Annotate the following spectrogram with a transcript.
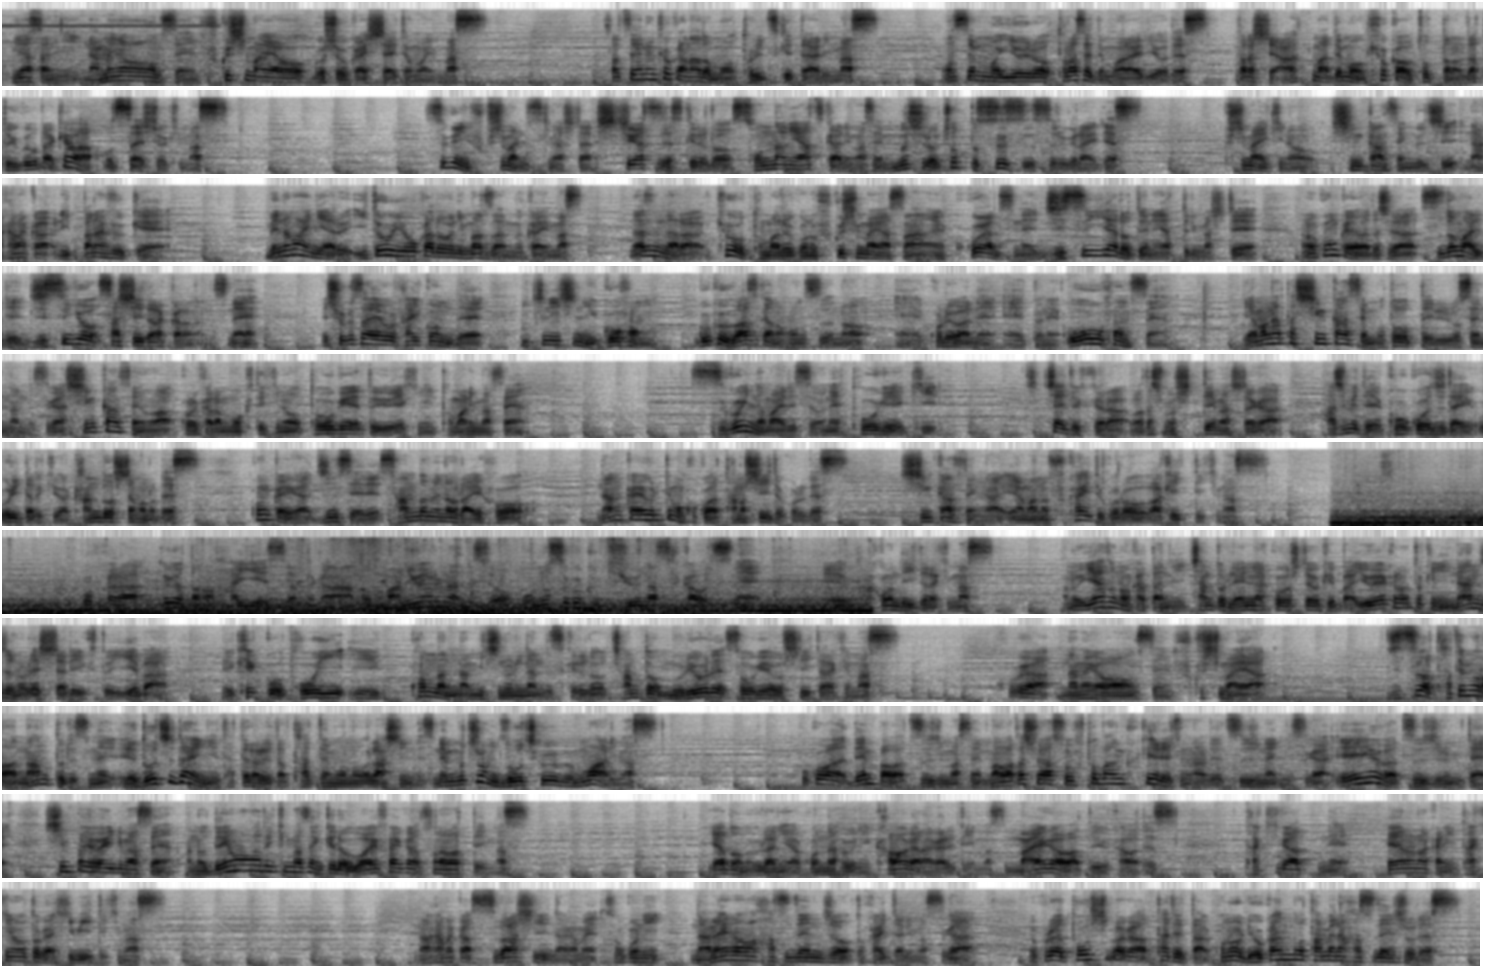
皆さんに滑川温泉福島屋をご紹介したいと思います。撮影の許可なども取り付けてあります。温泉もいろいろ取らせてもらえるようです。ただしあくまでも許可を取ったのだということだけはお伝えしておきます。すぐに福島に着きました。7月ですけれどそんなに暑くありません。むしろちょっとスースーするぐらいです。福島駅の新幹線口なかなか立派な風景。目の前にある伊東洋華堂にまずは向かいます。なぜなら今日泊まるこの福島屋さんここがですね自炊宿というのをやっておりましてあの今回私は素泊まりで自炊をさせていただくからなんですね。食材を買い込んで1日に5本ごくわずかな本数の、えー、これはねえっ、ー、とね奥羽本線。山形新幹線も通っている路線なんですが新幹線はこれから目的の峠という駅に止まりません。すごい名前ですよね峠駅。ちっちゃい時から私も知っていましたが初めて高校時代降りた時は感動したものです。今回が人生で3度目の来訪。何回降りてもここは楽しいところです。新幹線が山の深いところを分け入っていきます。ここからトヨタのハイエースだったかな。あのマニュアルなんですよ。ものすごく急な坂をですね、えー、運んでいただきます。あの宿の方にちゃんと連絡をしておけば予約の時に何時の列車で行くといえば、えー、結構遠い困難な道のりなんですけれどちゃんと無料で送迎をしていただけます。ここが滑川温泉福島屋実は建物はなんとですね江戸時代に建てられた建物らしいんですねもちろん増築部分もありますここは電波は通じません。まあ私はソフトバンク系列なので通じないんですが、au が通じるみたい。心配はいりません。あの電話はできませんけど Wi-Fi が備わっています。宿の裏にはこんな風に川が流れています。前川という川です。滝があってね、部屋の中に滝の音が響いてきます。なかなか素晴らしい眺めそこに滑川発電所と書いてありますがこれは東芝が建てたこの旅館のための発電所です。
